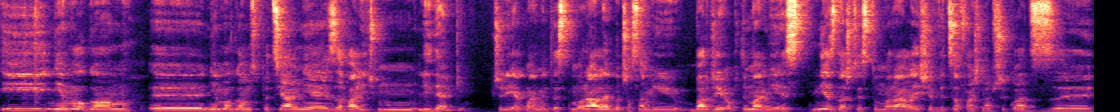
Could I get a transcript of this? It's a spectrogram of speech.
i nie mogą, y, nie mogą specjalnie zawalić mm, liderki. Czyli jak mamy test morale, bo czasami bardziej optymalnie jest nie zdać testu morale i się wycofać na przykład z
